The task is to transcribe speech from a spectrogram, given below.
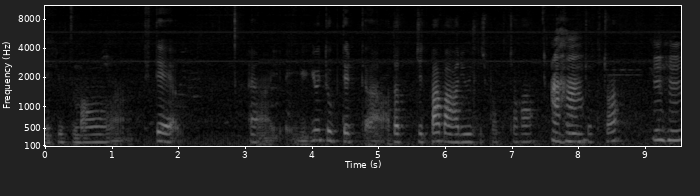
нэг юуцсан баа. Гэтэ YouTube дээр одоо баг багаар юу л гэж бодож байгаа. Ахаа. Бодож байгаа. Аа.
